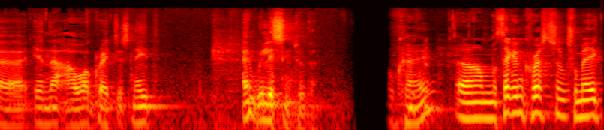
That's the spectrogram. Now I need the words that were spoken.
uh, in our greatest need and we listen to them. Okay. Um, second question to make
